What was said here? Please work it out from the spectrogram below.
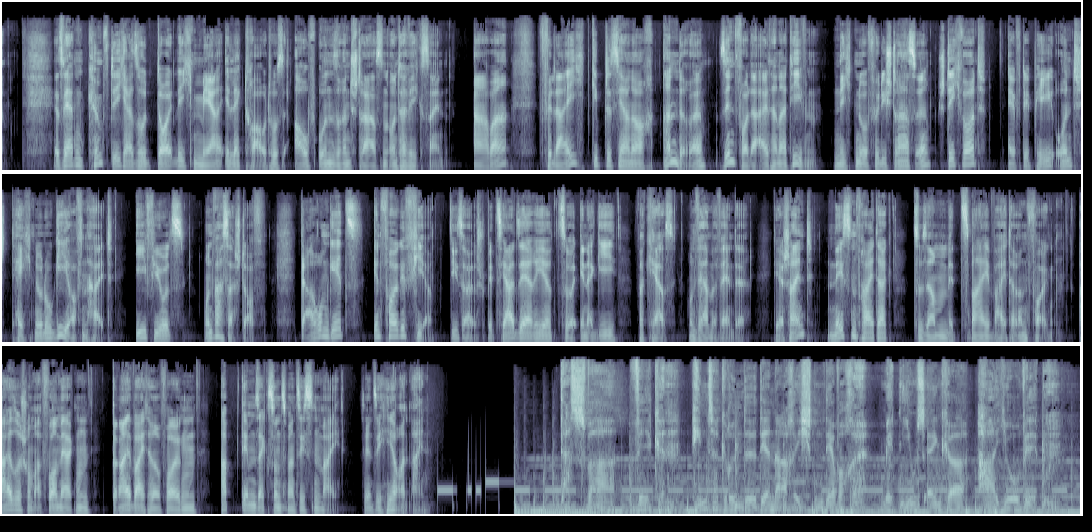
Es werden künftig also deutlich mehr Elektroautos auf unseren Straßen unterwegs sein. Aber vielleicht gibt es ja noch andere sinnvolle Alternativen. Nicht nur für die Straße. Stichwort FDP und Technologieoffenheit. E-Fuels und Wasserstoff. Darum geht's in Folge 4 dieser Spezialserie zur Energie-, Verkehrs- und Wärmewende. Die erscheint nächsten Freitag zusammen mit zwei weiteren Folgen. Also schon mal vormerken, drei weitere Folgen ab dem 26. Mai sind sie hier online. Das war Wilken. Hintergründe der Nachrichten der Woche mit Newsenker Hajo Wilken.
